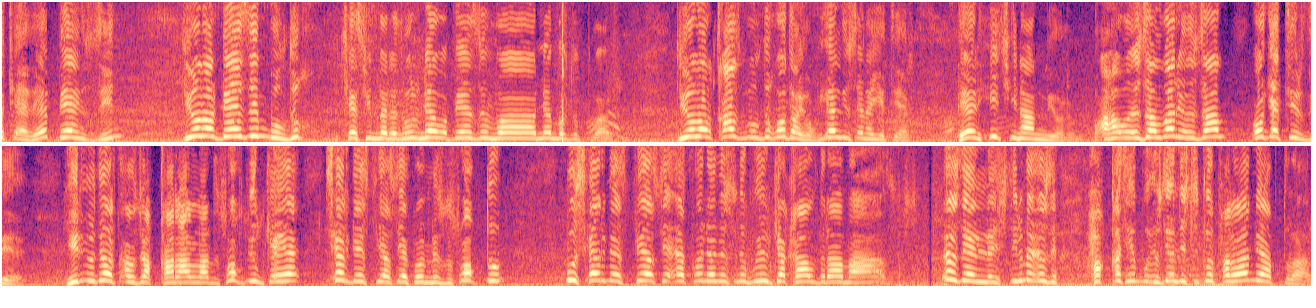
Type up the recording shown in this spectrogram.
öteve, benzin. Diyorlar benzin bulduk. Kesimlere doğru ne benzin var, ne mazot var. Diyorlar gaz bulduk, o da yok. 50 sene yeter. Ben hiç inanmıyorum. Aha Özal var ya Özal, o getirdi. 24 Ocak kararlarını soktu ülkeye. Serbest piyasa ekonomisini soktu. Bu serbest piyasa ekonomisini bu ülke kaldıramaz. Özelleştirme, özel... Hakikaten bu özelleştirdikleri paralar ne yaptılar?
